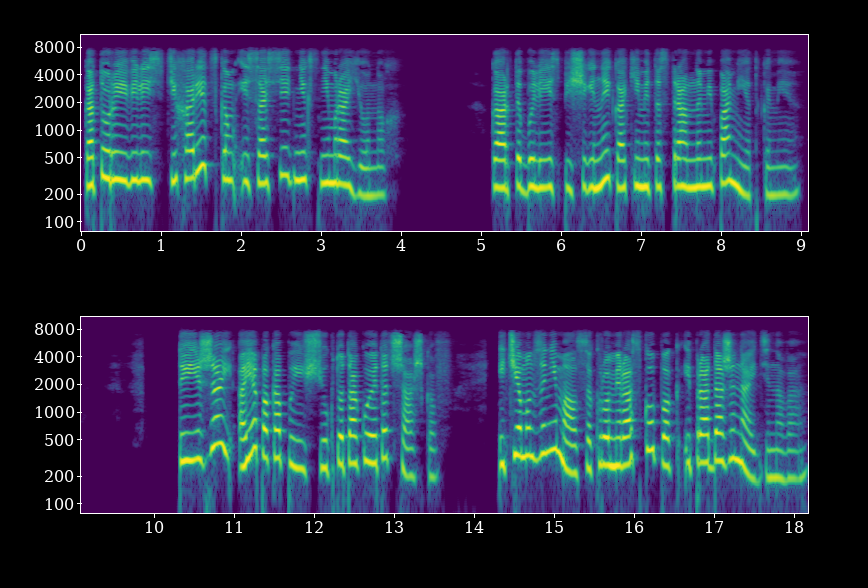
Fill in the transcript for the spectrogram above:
которые велись в Тихорецком и соседних с ним районах. Карты были испещрены какими-то странными пометками. «Ты езжай, а я пока поищу, кто такой этот Шашков и чем он занимался, кроме раскопок и продажи найденного».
